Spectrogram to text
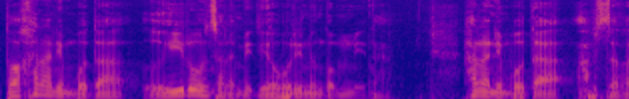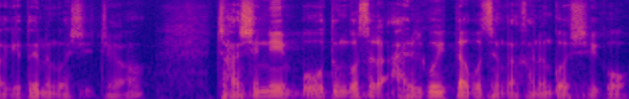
더 하나님보다 의로운 사람이 되어버리는 겁니다. 하나님보다 앞서가게 되는 것이죠. 자신이 모든 것을 알고 있다고 생각하는 것이고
